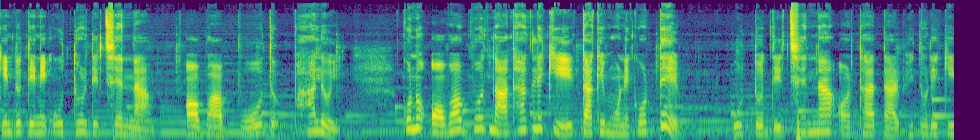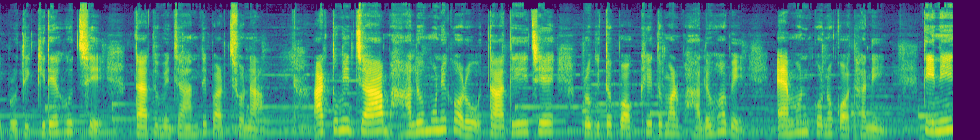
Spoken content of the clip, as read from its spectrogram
কিন্তু তিনি উত্তর দিচ্ছেন না। অভাব বোধ ভালোই। কোনো অভাব বোধ না থাকলে কি তাকে মনে করতে? উত্তর দিচ্ছেন না, অর্থাৎ তার ভিতরে কি প্রতিক্রিয়া হচ্ছে তা তুমি জানতে পারছ না। আর তুমি যা ভালো মনে করো তাতেই যে প্রকৃতপক্ষে তোমার ভালো হবে, এমন কোনো কথা নেই। তিনি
